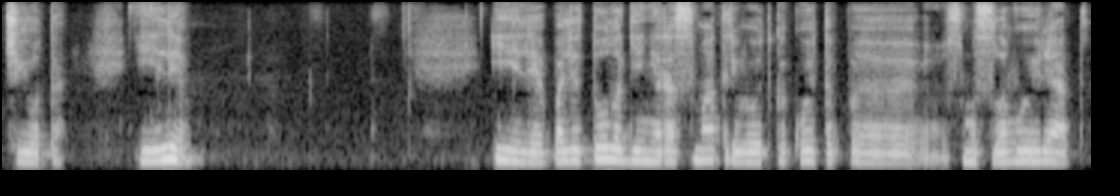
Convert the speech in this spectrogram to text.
чье-то. Или, или политологи не рассматривают какой-то э, смысловой ряд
